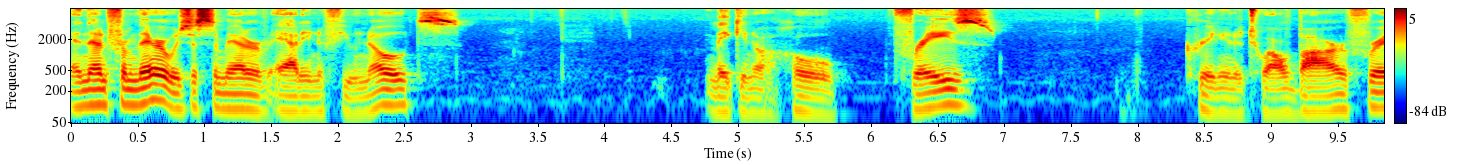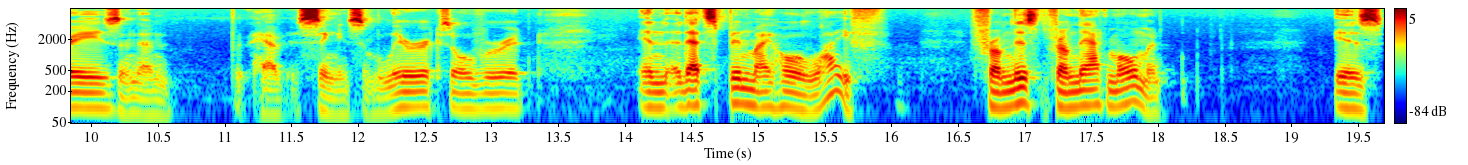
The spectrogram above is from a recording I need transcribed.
And then from there, it was just a matter of adding a few notes, making a whole phrase, creating a 12 bar phrase, and then have, singing some lyrics over it. And that's been my whole life from this from that moment is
